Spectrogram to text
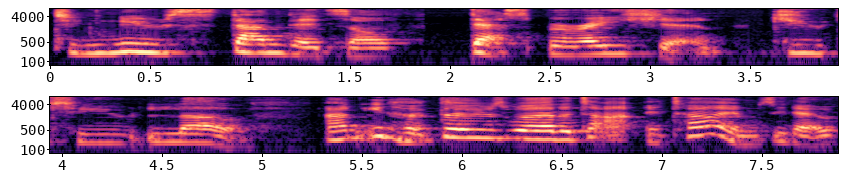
to new standards of desperation due to love. And you know, those were the times, you know,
